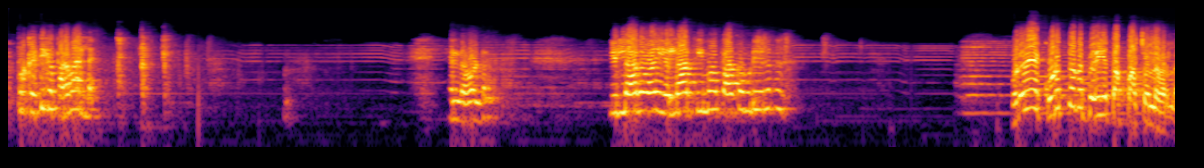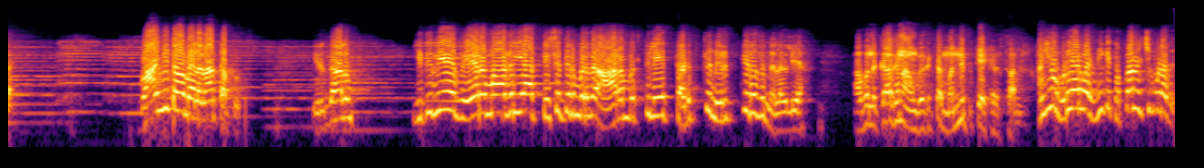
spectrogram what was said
அப்ப கட்டிக்க பரவாயில்ல. என்ன பண்ற? இல்லாதவா எல்லாத்தையுமா பார்க்க முடியறது? புடவையை கொடுத்தது பெரிய தப்பா சொல்ல வரல. வாங்கிட்டவன் மேலதான் தப்பு. இருந்தாலும் இதுவே வேற மாதிரியா திசை திரும்புறது ஆரம்பத்திலே தடுத்து நிறுத்துறது நல்லதில்லையா? அவனுக்காக நான் உங்ககிட்ட மன்னிப்பு கேட்கிறேன் சாமி. ஐயோ உடையார்வாள் நீங்க தப்பா நினைச்சு கூடாது.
